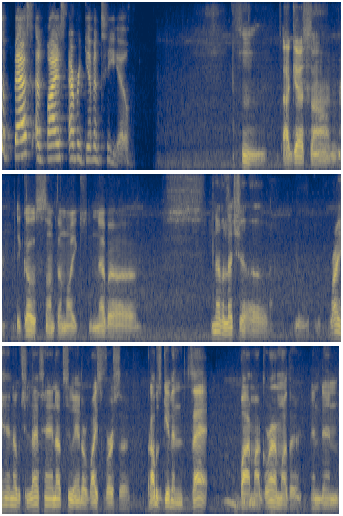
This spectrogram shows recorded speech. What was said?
the best advice ever given to you? Hmm. I guess um it goes something like you never never let your uh your right hand up with your left hand up to, and or vice versa. But I was given that by hmm. my grandmother, and then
